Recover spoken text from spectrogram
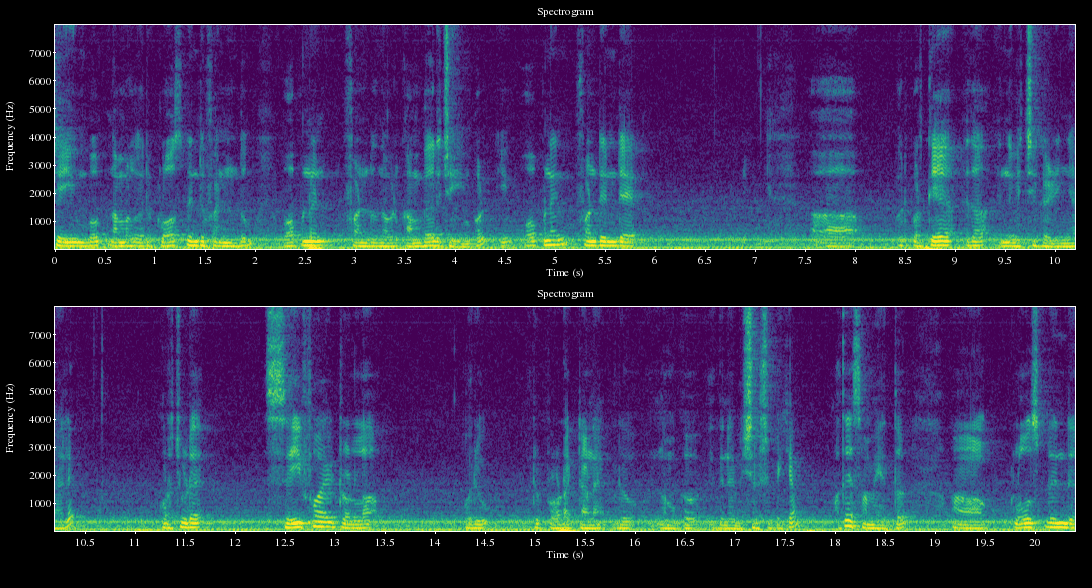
ചെയ്യുമ്പോൾ നമ്മൾ ഒരു ക്ലോസ് എൻഡ് ഫണ്ടും ഓപ്പൺ എൻഡ് ഫണ്ടും നമ്മൾ കമ്പയർ ചെയ്യുമ്പോൾ ഈ ഓപ്പൺ എൻഡ് ഫണ്ടിന്റെ ഒരു പ്രത്യേകത എന്ന് വെച്ച് കഴിഞ്ഞാൽ കുറച്ചുകൂടെ സേഫായിട്ടുള്ള ഒരു ഒരു പ്രോഡക്റ്റാണ് ഒരു നമുക്ക് ഇതിനെ വിശേഷിപ്പിക്കാം. അതേ സമയത്ത് ക്ലോസ്ഡ് എൻഡ്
